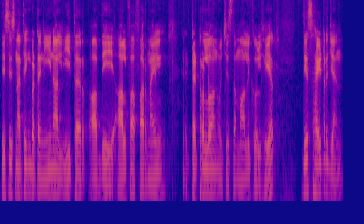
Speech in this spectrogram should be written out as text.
This is nothing but an enol ether of the alpha formyl tetralone, which is the molecule here. This hydrogen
